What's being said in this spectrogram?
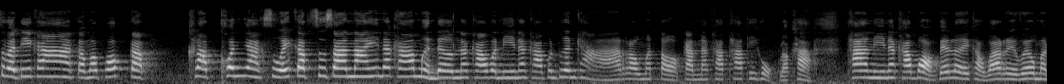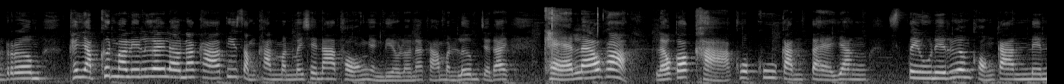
สวัสดีค่ะ กลับมาพบกับคลับคนอยากสวยกับซูซานไนท์นะคะ เหมือนเดิมนะคะ วันนี้นะคะเพื่อนๆค่ะเรามาต่อกันนะคะท่าที่ 6 แล้วค่ะ ท่านี้นะคะบอกได้เลยค่ะว่าเลเวลมันเริ่มขยับขึ้นมาเรื่อยๆ แล้วนะคะ ที่สำคัญมันไม่ใช่หน้าท้องอย่างเดียวแล้วนะคะ มันเริ่มจะได้แขนแล้วค่ะ แล้วก็ขาควบคู่กันแต่ยังสติลในเรื่องของการเน้น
